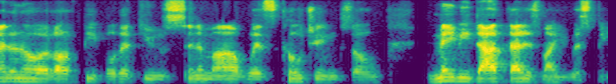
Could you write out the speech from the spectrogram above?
I don't know, a lot of people that use cinema with coaching. So maybe that that is my USP.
